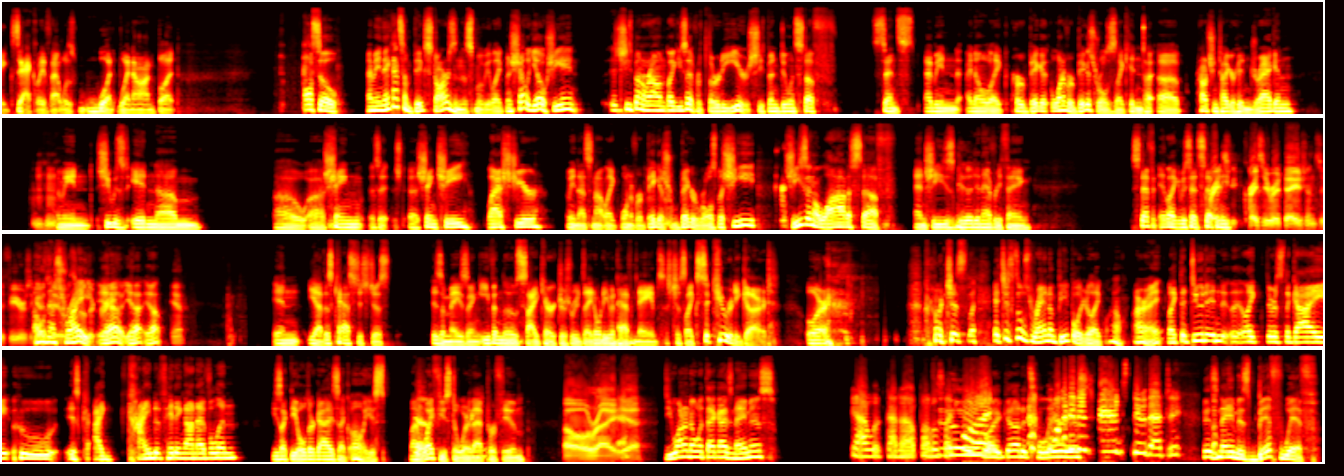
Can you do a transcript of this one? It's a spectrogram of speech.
exactly if that was what went on, but also, I mean, they got some big stars in this movie. Like Michelle Yeoh, she ain't. She's been around, like you said, for thirty years. She's been doing stuff since. I mean, I know like her biggest one of her biggest roles is like Hidden, uh, Crouching Tiger, Hidden Dragon. Hmm I mean, she was in um, oh, uh, Shang is it uh, Shang Chi last year? I mean, that's not like one of her biggest bigger roles, but she she's in a lot of stuff and she's good in everything. Stephanie, like we said, Stephanie. Crazy, Crazy Rich Asians a few years ago. oh, that's was right. Yeah, yeah, yeah, Yeah. And yeah, this cast is just is amazing. Even those side characters, where they don't even have names. It's just like security guard or. or just like it's just those random people you're like wow all right like the dude in like there's the guy who is i kind of hitting on evelyn he's like the older guy he's like oh yes my Yeah. wife used to wear that perfume Oh, right. Yeah. Yeah. do you want to know what that guy's name is Yeah, I looked that up. I was like, oh what? my god it's hilarious. Why did hilarious his parents do that to him? his name is biff whiff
